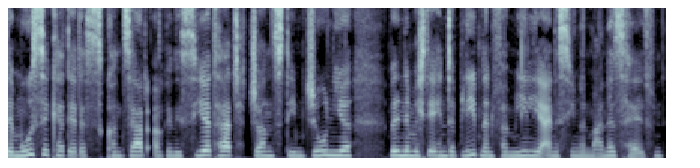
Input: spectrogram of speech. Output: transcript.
Der Musiker, der das Konzert organisiert hat, John Steam Jr., will nämlich der hinterbliebenen Familie eines jungen Mannes helfen.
